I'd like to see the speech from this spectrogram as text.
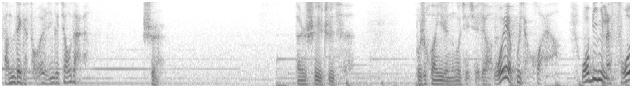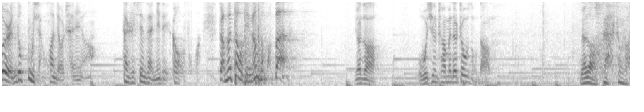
咱们得给所有人一个交代啊。是。但是事已至此，不是换一人能够解决掉的。我也不想换啊，我比你们所有人都不想换掉陈阳。但是现在你得告诉我，咱们到底能怎么办？袁总，无星传媒的周总到了。袁总，哎呀，周总，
